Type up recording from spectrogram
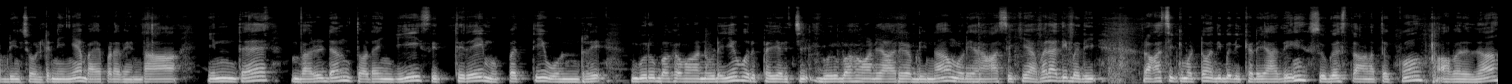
அப்படின்னு சொல்லிட்டு நீங்கள் பயப்பட வேண்டாம். இந்த வருடம் தொடங்கி சித்திரை முப்பத்தி ஒன்று குரு பகவானுடைய ஒரு பெயர்ச்சி. குரு பகவான் யார் அப்படின்னா உங்களுடைய ராசிக்கு அவர் அதிபதி. ராசிக்கு மட்டும் அதிபதி கிடையாது. சுகஸ்தானத்துக்கும் அவர் தான்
